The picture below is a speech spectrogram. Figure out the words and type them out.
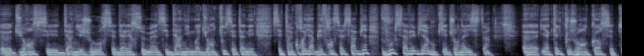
euh, durant ces derniers jours, ces dernières semaines, ces derniers mois, durant toute cette année. C'est incroyable. Les Français le savent bien. Vous le savez bien, vous qui êtes journaliste. Euh, il y a quelques jours encore, c'est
